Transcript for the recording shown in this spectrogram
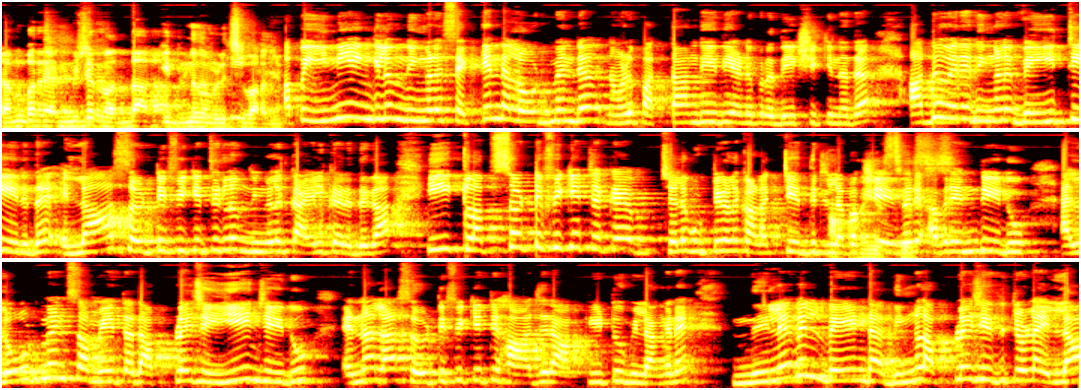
ടെമ്പററി അഡ്മിഷൻ റദ്ദാക്കിയിട്ടുണ്ടെന്ന് വിളിച്ചു പറഞ്ഞു. അപ്പൊ ഇനിയെങ്കിലും നിങ്ങൾ സെക്കൻഡ് അലോട്ട്മെന്റ് നമ്മൾ പത്താം തീയതിയാണ് പ്രതീക്ഷിക്കുന്നത്. അതുവരെ നിങ്ങൾ വെയിറ്റ് ചെയ്യരുത്. എല്ലാ സർട്ടിഫിക്കറ്റുകളും നിങ്ങൾ കയ്യിൽ കരുതുക. ഈ ക്ലബ് സർട്ടിഫിക്കറ്റ് ഒക്കെ ചില കുട്ടികൾ കളക്ട് ചെയ്തിട്ടില്ല. പക്ഷെ ഇവർ അവർ അവരെന്ത് ചെയ്തു? അലോട്ട്മെന്റ് സമയത്ത് അത് അപ്ലൈ ചെയ്യുകയും ചെയ്തു. എന്നാൽ ആ സർട്ടിഫിക്കറ്റ് ഹാജരാക്കിയിട്ടുമില്ല. അങ്ങനെ നിലവിൽ വേണ്ട നിങ്ങൾ അപ്ലൈ ചെയ്തിട്ടുള്ള എല്ലാ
